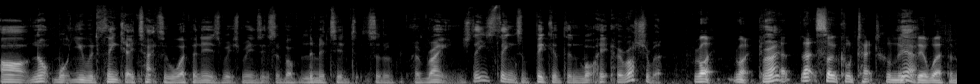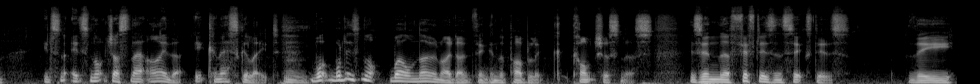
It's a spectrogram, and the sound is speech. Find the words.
are not what you would think a tactical weapon is, which means it's of limited sort of a range. These things are bigger than what hit Hiroshima. Right, right. Right? Uh, That so-called tactical Yeah. nuclear weapon it's it's not just that either. It can escalate. Mm. What what is not well known, I don't think, in the public consciousness is in the fifties and sixties, the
